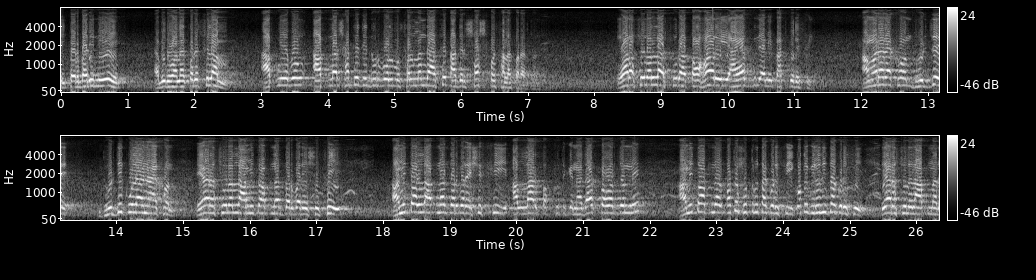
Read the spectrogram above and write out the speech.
এই তরবারি নিয়ে আমি রওনা করেছিলাম। আপনি এবং আপনার সাথে যে দুর্বল মুসলমানরা আছে, তাদের শেষ ফয়সালা করার জন্য। ইয়া রাসূলুল্লাহ, সূরা তহার এই আয়াতগুলি আমি পাঠ করেছি। আমার আর এখন ধৈর্যে, ধৈর্য কুলায় না এখন। ইয়া রাসূলুল্লাহ, আমি তো আপনার দরবারে এসেছি। আমি তো আল্লাহ আপনার দরবারে এসেছি আল্লাহর পক্ষ থেকে নাজাত পাওয়ার জন্য। আমি তো আপনার কত শত্রুতা করেছি, কত বিরোধিতা করেছি। ইয়া রাসূলুল্লাহ, আপনার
